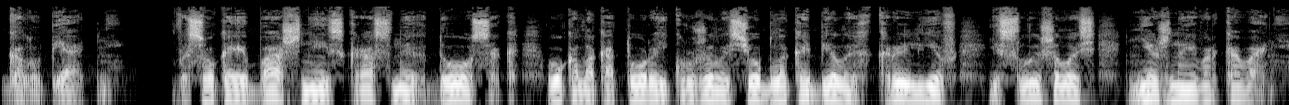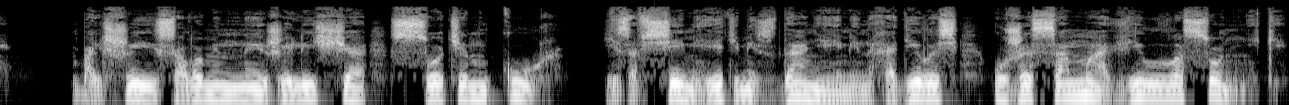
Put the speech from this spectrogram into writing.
голубятни, Высокая башня из красных досок, около которой кружилось облако белых крыльев и слышалось нежное воркование. Большие соломенные жилища сотен кур и за всеми этими зданиями находилась уже сама вилла Сонники,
